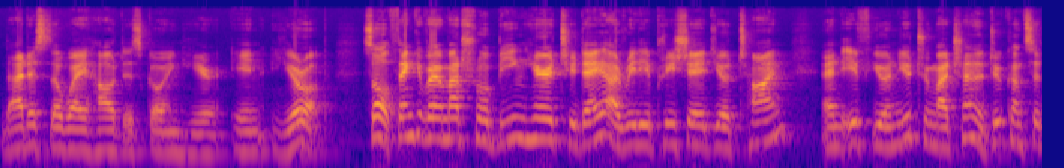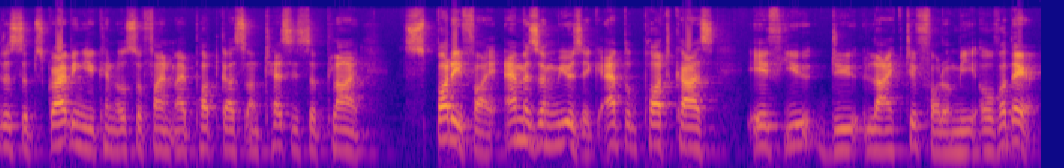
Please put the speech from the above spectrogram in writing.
That is the way how it is going here in Europe. So thank you very much for being here today. I really appreciate your time. And if you're new to my channel, do consider subscribing. You can also find my podcast on Tessi Supply, Spotify, Amazon Music, Apple Podcasts, if you do like to follow me over there.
